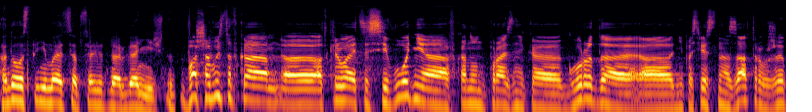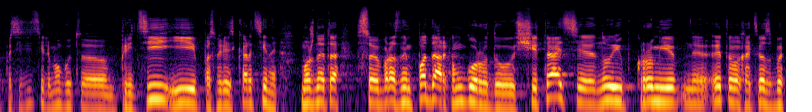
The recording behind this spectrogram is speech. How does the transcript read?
оно воспринимается абсолютно органично. Ваша выставка э, открывается сегодня, в канун праздника города. Э, непосредственно завтра уже посетители могут э, прийти и посмотреть картины. Можно это своеобразным подарком городу считать. Ну и кроме э, этого хотелось бы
